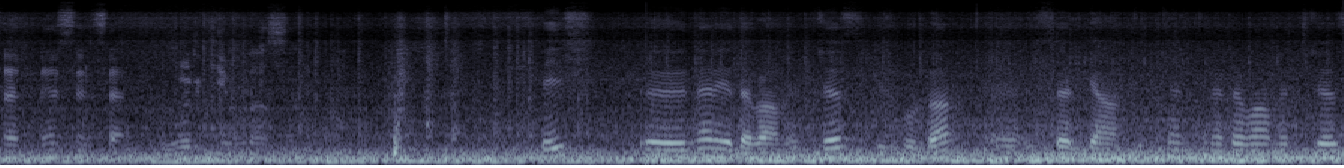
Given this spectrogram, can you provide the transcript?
Sen nesin sen? Vur ki burası. Biz e, nereye devam edeceğiz? Biz buradan e, Sergi Antik kentine devam edeceğiz.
